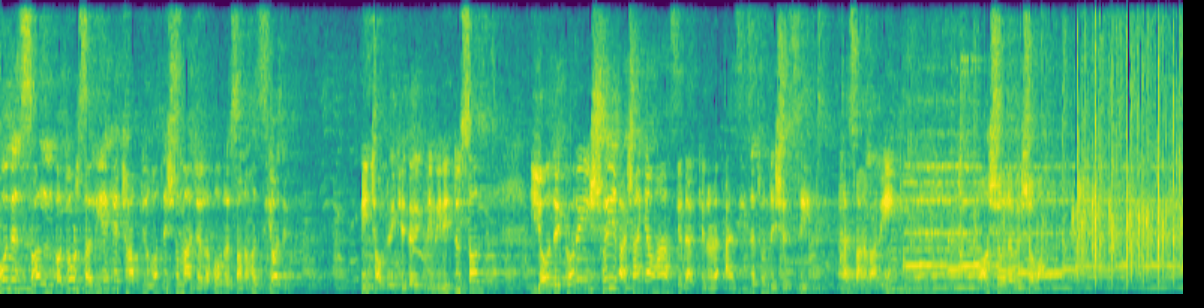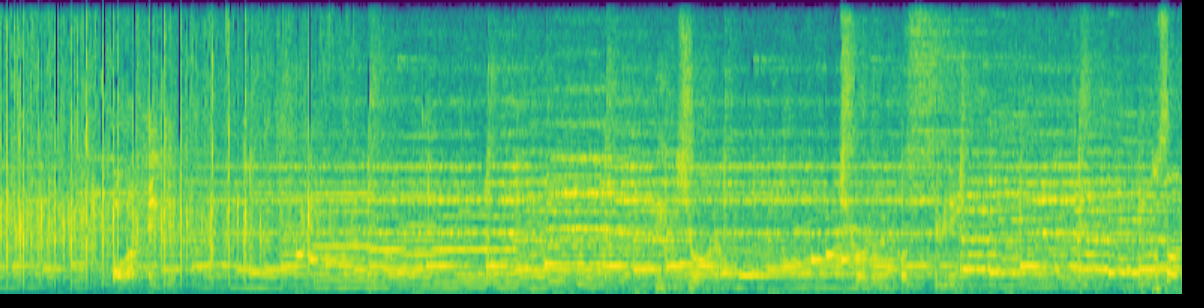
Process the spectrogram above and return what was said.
خود سالوادور سالیه که تبلیغاتش تو مجله ها و رسانه ها زیاده. این تابلویی که دارید می‌بینید دوستان یادگار این شوی قشنگ هم هست که در کنار عزیزتون نشستید پس بنابراین ماشاءالله به شما. واقعا خیلی ای جانم چیکار داره می‌کنه دوستان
